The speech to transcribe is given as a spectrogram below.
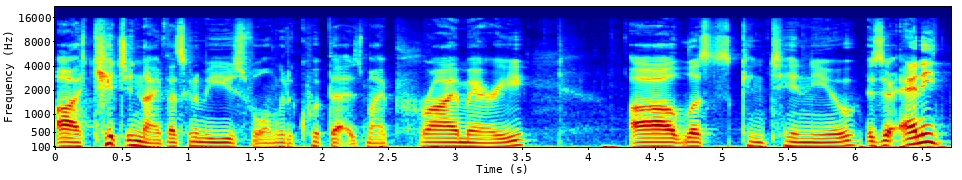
Uh, kitchen knife, that's gonna be useful. I'm gonna equip that as my primary. Uh, let's continue. Is there any-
